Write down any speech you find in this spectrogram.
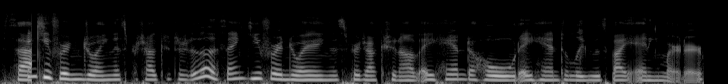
thank you for enjoying this production. Thank you for enjoying this production of A Hand to Hold, A Hand to Lose by Annie Murder.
